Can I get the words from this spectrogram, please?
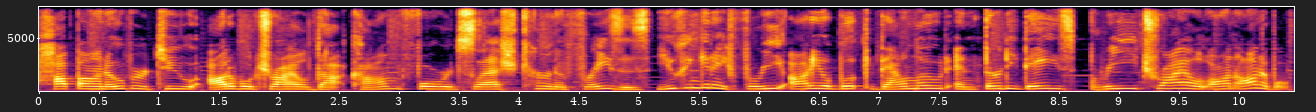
hop on over to audibletrial.com forward slash turn of phrases, you can get a free audiobook download and 30 days free trial on Audible.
